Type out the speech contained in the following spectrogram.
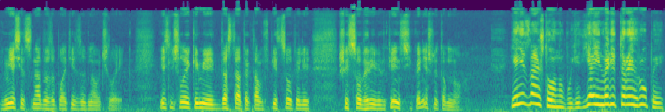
в месяц надо заплатить за одного человека. Если человек имеет достаток там в 500 или 600 гривен пенсии, конечно, это много. Я не знаю, что оно будет. Я инвалид второй группы.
